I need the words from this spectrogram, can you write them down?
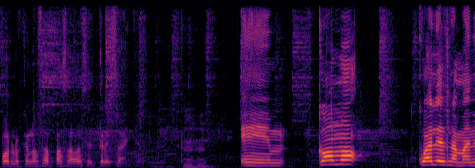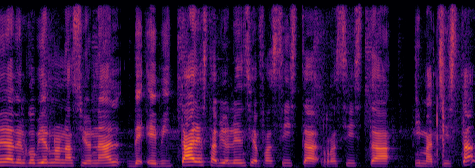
por lo que nos ha pasado hace tres años. Em, ¿cómo, ¿Cuál es la manera del gobierno nacional de evitar esta violencia fascista, racista y machista?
